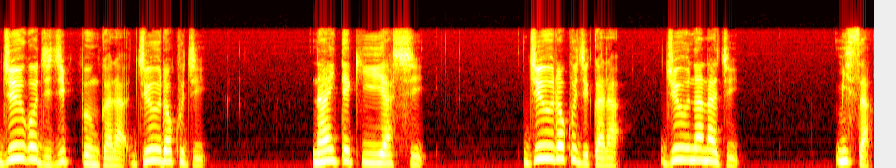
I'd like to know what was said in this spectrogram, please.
15時10分から16時。内的癒し。16時から17時ミサ。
